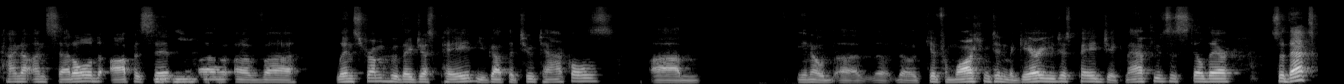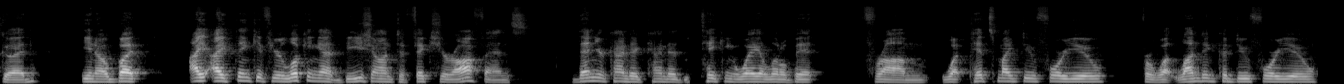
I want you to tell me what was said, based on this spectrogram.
kind of unsettled opposite mm-hmm. uh, of uh, Lindstrom, who they just paid. You got the two tackles. Um, you know, uh, the, the kid from Washington, McGary, you just paid. Jake Matthews is still there. So that's good, you know. But I, I think if you're looking at Bijan to fix your offense, then you're kind of kind of taking away a little bit from what Pitts might do for you, for what London could do for you.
